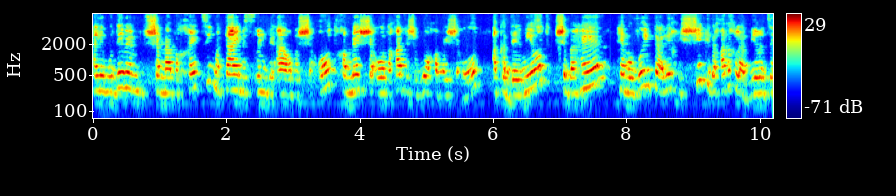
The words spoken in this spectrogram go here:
הלימודים הם שנה וחצי, 224 שעות, חמש שעות, אחת לשבוע חמש שעות, אקדמיות, שבהן הם עוברים תהליך אישי כדי אחר כך להעביר את זה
